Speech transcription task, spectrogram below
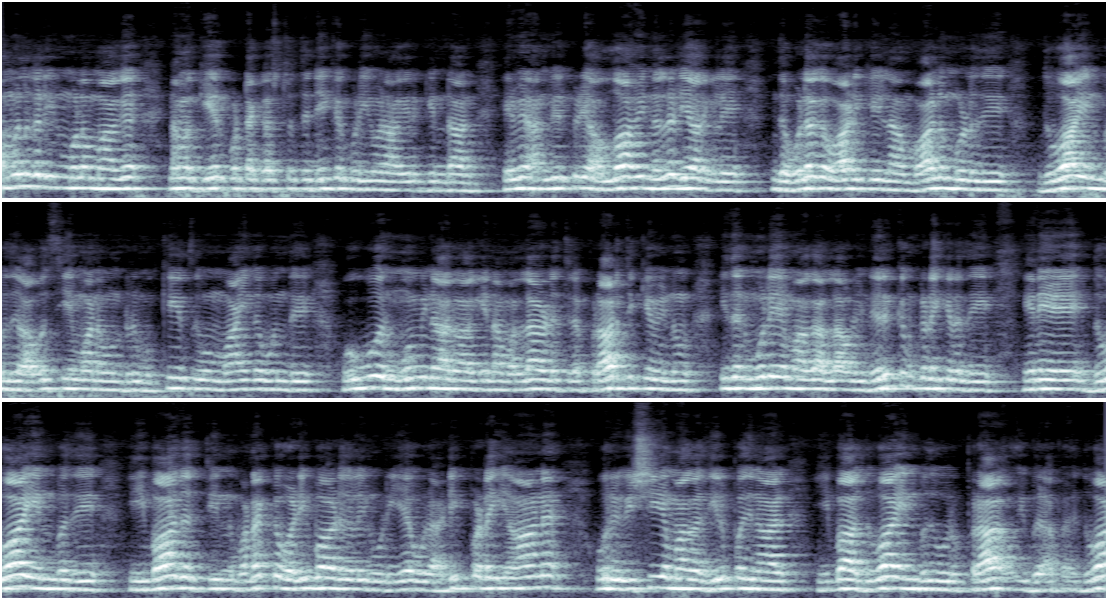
அமல்களின் மூலமாக நமக்கு ஏற்பட்ட கஷ்டத்தை நீக்கக்கூடியவனாக இருக்கின்றான். எனவே அன்பிற்குரிய அல்லாஹை நல்லடியார்களே இந்த உலக வாழ்க்கையில் நாம் வாழும் பொழுது துவா என்பது அவசியமான ஒன்று முக்கியத்துவம் வாய்ந்த ஒன்று. ஒவ்வொரு மூமினாராகிய நாம் அல்லாவிடத்தில் பிரார்த்திக்க வேண்டும். இதன் மூலியமாக அல்லாவுடைய நெருக்கம் கிடைக்கிறது. எனவே துவா என்பது இபாதத்தின் வணக்க வழிபாடுகளினுடைய ஒரு அடிப்படையான ஒரு விஷயமாக அது இருப்பதினால் இபா துவா என்பது ஒரு பிரா துவா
